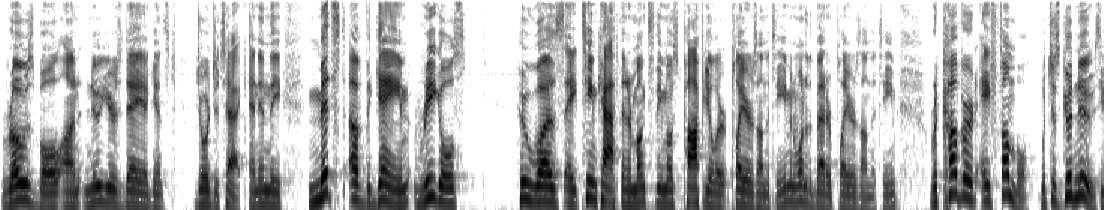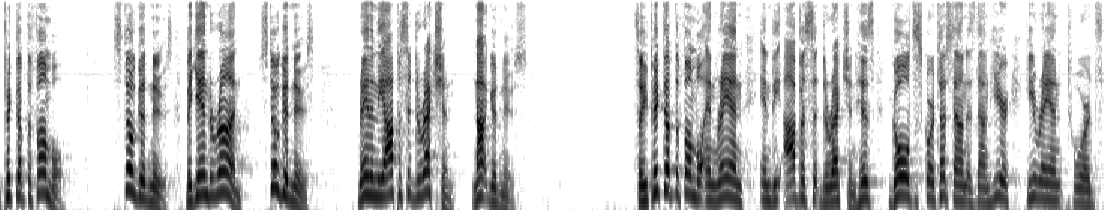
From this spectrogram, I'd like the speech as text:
Rose Bowl on New Year's Day against Georgia Tech. And in the midst of the game, Riegels, who was a team captain amongst the most popular players on the team and one of the better players on the team, recovered a fumble, which is good news. He picked up the fumble. Still good news. Began to run. Still good news. Ran in the opposite direction. Not good news. So he picked up the fumble and ran in the opposite direction. His goal to score a touchdown is down here. He ran towards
